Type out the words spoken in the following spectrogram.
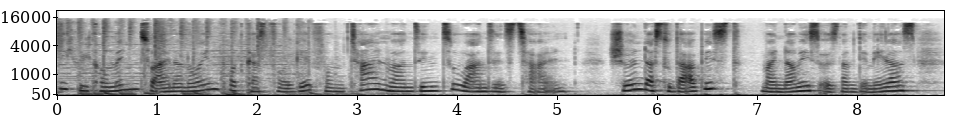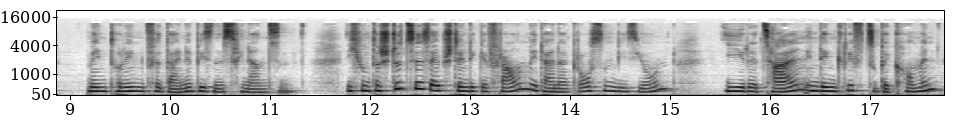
Herzlich willkommen zu einer neuen Podcast-Folge vom Zahlenwahnsinn zu Wahnsinnszahlen. Schön, dass du da bist. Mein Name ist Özlem Demelas, Mentorin für deine Businessfinanzen. Ich unterstütze selbstständige Frauen mit einer großen Vision, ihre Zahlen in den Griff zu bekommen,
